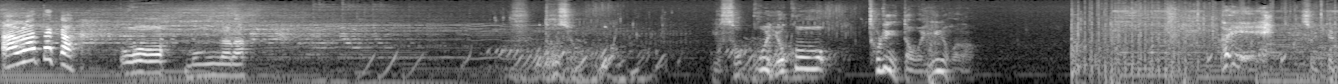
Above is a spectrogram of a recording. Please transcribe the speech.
あまたか。おおモンガラどうしよう。もうそこ横を取りに行った方がいいのかな。はい。そう言ってる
